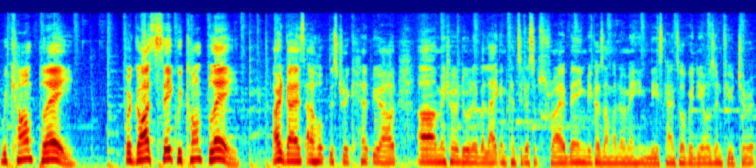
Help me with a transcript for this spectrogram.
We can't play for God's sake, we can't play. alright guys i hope this trick helped you out. Uh, make sure to do leave a like and consider subscribing because i'm gonna be making these kinds of videos in future.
